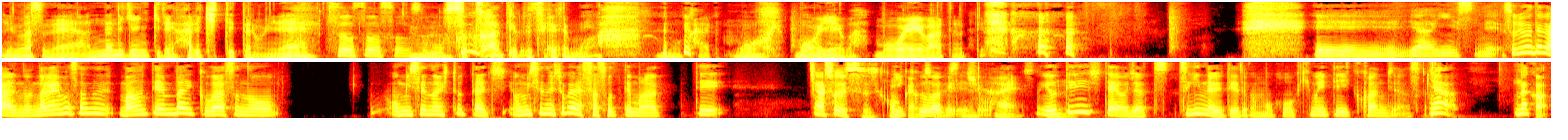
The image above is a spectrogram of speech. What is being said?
ありますね。あんなに元気で張り切ってったのにね。そうそうそうそう、もうすぐ帰ってくるぶつけても、あもう帰る、もう、もうええわ、もうええわってなって。えー、いや、いいですね。それはだから、あの、長山さんのマウンテンバイクは、その、お店の人たち、お店の人から誘ってもらってあ、そうです。今行回もそうすねくわけでしょ。はい。予うん定自体は、じゃあ、つ次の予定とかもこう決めていく感じなんですか？い、や、なんか、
